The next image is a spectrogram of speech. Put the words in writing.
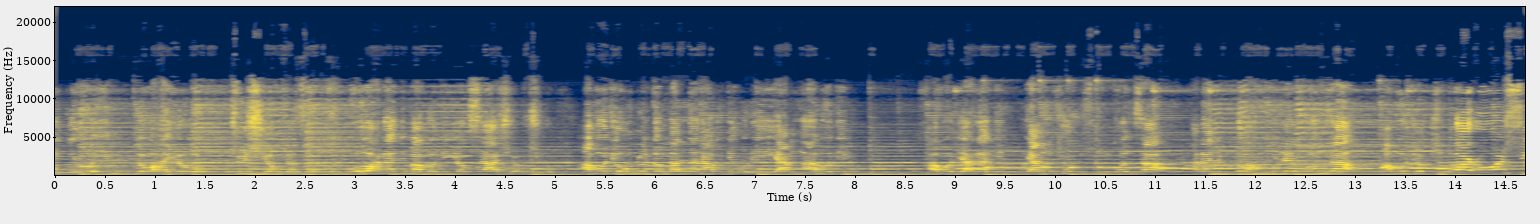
이끌어 인도하여 주시옵소서. 오 하나님 아버지 역사하시옵시고 아버지 오늘도 만난 아버지 우리 양 아버지 아버지 하나님 양경순 권사 하나님 또 한분의 권사 아버지 기도하러 올 수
